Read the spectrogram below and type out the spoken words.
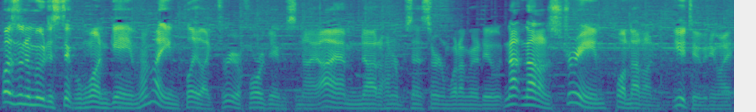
Wasn't in a mood to stick with one game. I might even play like three or four games tonight. I am not 100% certain what I'm gonna do. Not not on stream. Well, not on YouTube anyway.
